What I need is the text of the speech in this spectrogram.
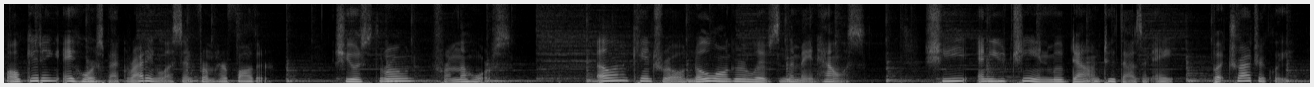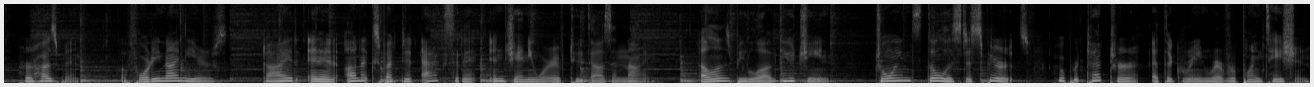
while getting a horseback riding lesson from her father. She was thrown from the horse. Ellen Cantrell no longer lives in the main house. She and Eugene moved out in 2008, but tragically, her husband, of 49 years, died in an unexpected accident in January of 2009. Ellen's beloved Eugene joins the list of spirits who protect her at the Green River Plantation.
